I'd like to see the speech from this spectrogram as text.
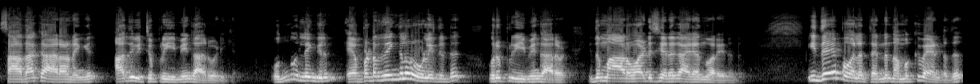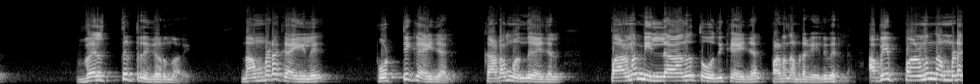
സാധാ കാറാണെങ്കിൽ അത് വിറ്റ് പ്രീമിയം കാർ മേടിക്കാം. ഒന്നുമില്ലെങ്കിലും എവിടെന്നെങ്കിലും റോൾ ചെയ്തിട്ട് ഒരു പ്രീമിയം കാർ ഇത് മാർവാഡീസിയുടെ കാര്യം എന്ന് പറയുന്നുണ്ട്. ഇതേപോലെ തന്നെ നമുക്ക് വേണ്ടത് വെൽത്ത് ട്രിഗർ എന്ന് പറയും. നമ്മുടെ കയ്യിൽ പൊട്ടിക്കഴിഞ്ഞാൽ കടം വന്നു കഴിഞ്ഞാൽ പണം ഇല്ലാന്ന് തോന്നിക്കഴിഞ്ഞാൽ പണം നമ്മുടെ കയ്യിൽ വരില്ല. അപ്പോൾ ഈ പണം നമ്മുടെ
